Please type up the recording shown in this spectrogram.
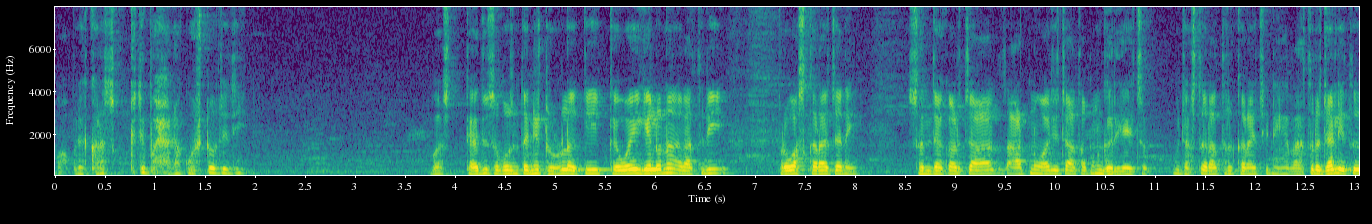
बापरे खरंच किती भयानक गोष्ट होती ती. बस त्या दिवसापासून त्यांनी ठरवलं की केव्हाही गेलो ना रात्री प्रवास करायचा नाही. संध्याकाळच्या आठ नऊ वाजेच्या आत आपण घरी यायचं. जास्त रात्र करायची नाही. रात्र झाली तर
